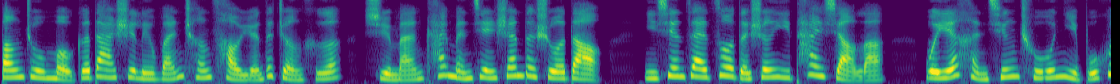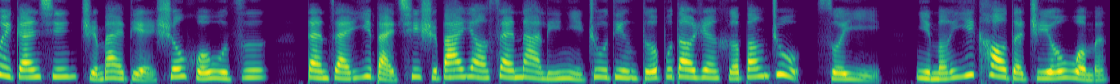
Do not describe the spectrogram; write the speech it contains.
帮助某个大势力完成草原的整合。许蛮开门见山的说道：“你现在做的生意太小了，我也很清楚你不会甘心只卖点生活物资。”但在一百七十八要塞那里，你注定得不到任何帮助，所以你们依靠的只有我们，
